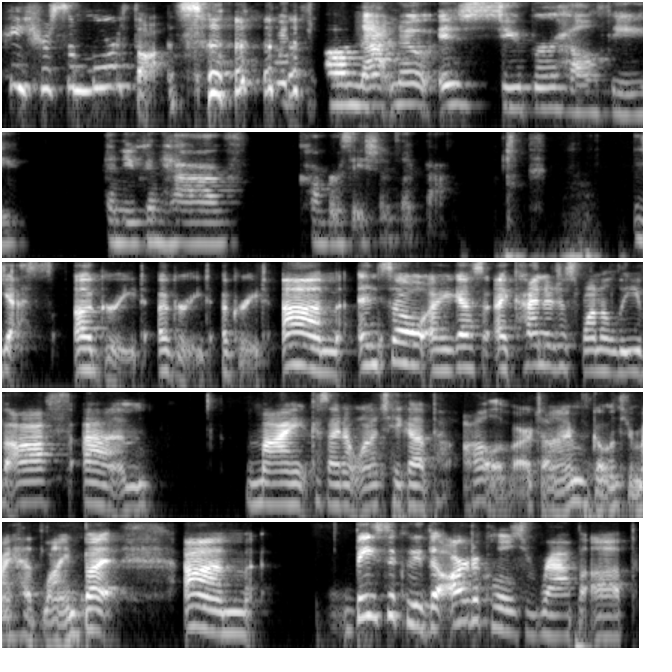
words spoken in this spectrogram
hey, here's some more thoughts. Which on that note is super healthy. And you can have conversations like that. Yes, agreed, agreed, agreed. Um, and so I guess I kind of just want to leave off um my because I don't want to take up all of our time going through my headline, but um basically the articles wrap up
